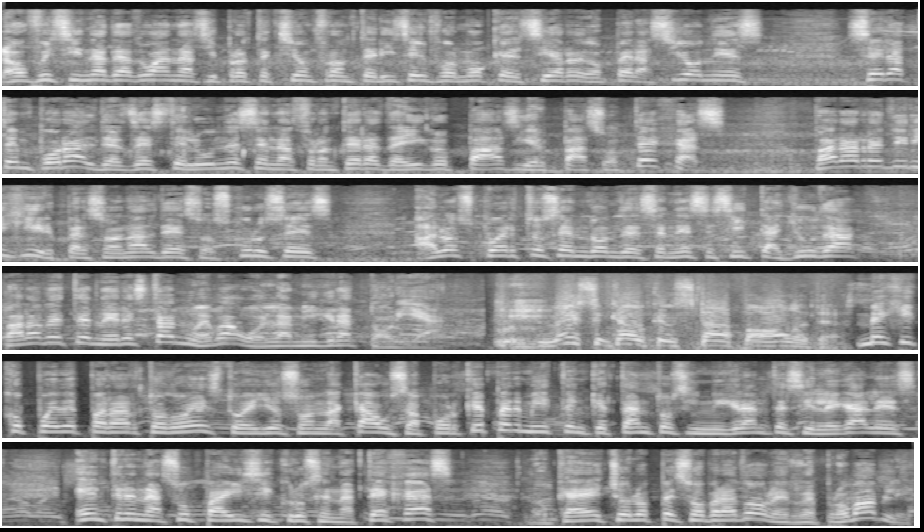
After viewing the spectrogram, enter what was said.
La Oficina de Aduanas y Protección Fronteriza informó que el cierre de operaciones será temporal desde este lunes en las fronteras de Eagle Pass y El Paso, Texas, para redirigir personal de esos cruces a los puertos en donde se necesita ayuda para detener esta nueva ola migratoria. México puede parar todo esto, ellos son la causa. ¿Por qué permiten que tantos inmigrantes ilegales entren a su país y crucen a Texas? Lo que ha hecho López Obrador es reprobable.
